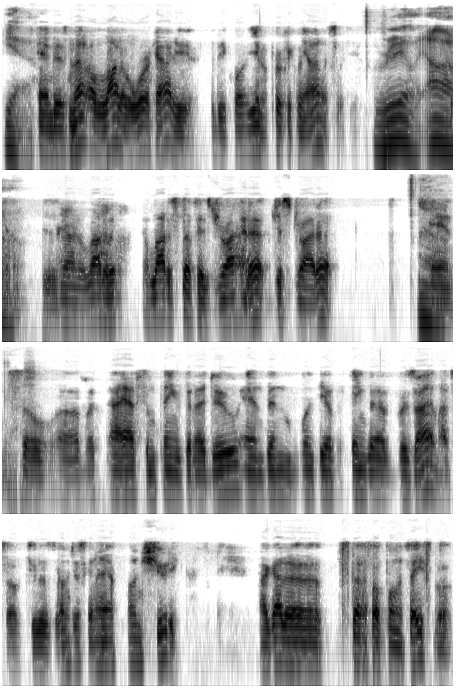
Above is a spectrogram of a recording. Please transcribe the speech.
Yeah, and there's not a lot of work out here to be quite you know perfectly honest with you. Really? Oh, you know, there's not a lot of a lot of stuff has dried up, just dried up. Oh, and so, uh, but I have some things that I do, and then one of the other things that I've resigned myself to is I'm just going to have fun shooting. I got a stuff up on Facebook,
